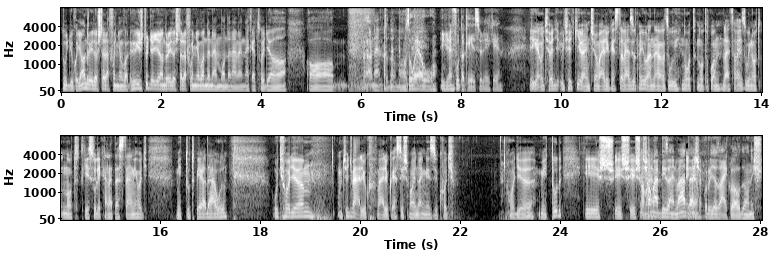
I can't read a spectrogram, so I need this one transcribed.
tudjuk, hogy androidos telefonja van, ő is tudja, hogy androidos telefonja van, de nem mondaná meg neked, hogy a, a nem tudom, az Oreo Igen. fut a készülékén. Igen, úgyhogy, úgyhogy kíváncsian várjuk ezt a verziót, mert jó lenne az új Note, Note-okon, lehet, az új Note, Note készüléken letesztelni, hogy mit tud például. Úgyhogy, úgyhogy várjuk, várjuk ezt is, majd megnézzük, hogy hogy mit tud, és, és, és, És ha már dizájnváltás, Igen. akkor ugye az iCloud-on is.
